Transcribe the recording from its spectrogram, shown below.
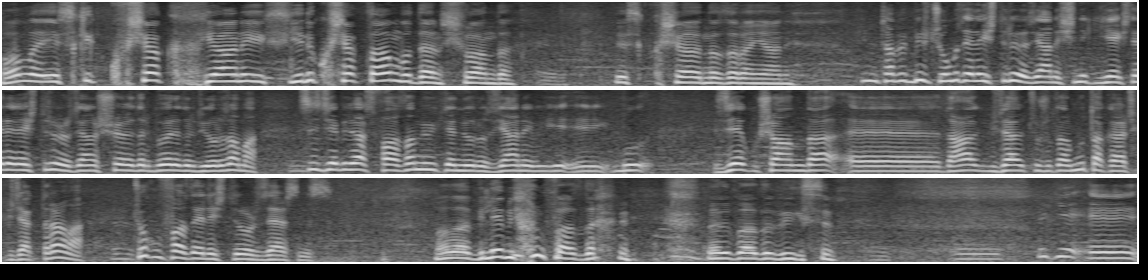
Vallahi eski kuşak yani yeni kuşak daha modern şu anda. Eski kuşağa nazaran yani. Şimdi tabii birçoğumuz eleştiriyoruz. Yani şimdiki gençleri eleştiriyoruz. Yani şöyledir böyledir diyoruz ama sizce biraz fazla mı yükleniyoruz? Yani e, bu Z kuşağında e, daha güzel çocuklar mutlaka çıkacaktır ama çok mu fazla eleştiriyoruz dersiniz? Vallahi bilemiyorum fazla. ben fazla bilgisim. Peki e,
